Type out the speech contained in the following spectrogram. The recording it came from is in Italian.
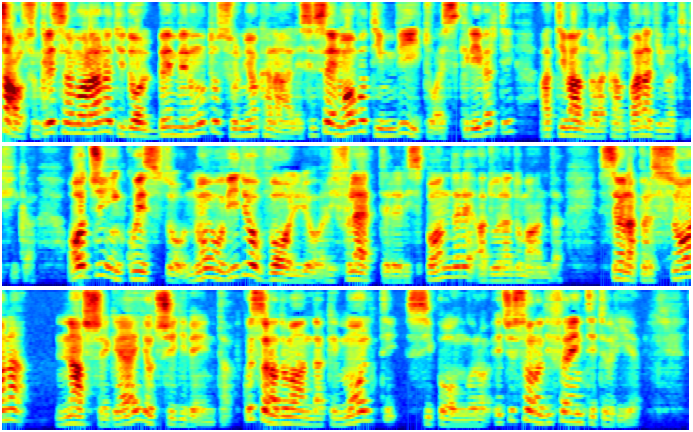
Ciao, sono Cristian Morano e ti do il benvenuto sul mio canale. Se sei nuovo ti invito a iscriverti attivando la campana di notifica. Oggi in questo nuovo video voglio riflettere e rispondere ad una domanda. Se una persona nasce gay o ci diventa? Questa è una domanda che molti si pongono e ci sono differenti teorie.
